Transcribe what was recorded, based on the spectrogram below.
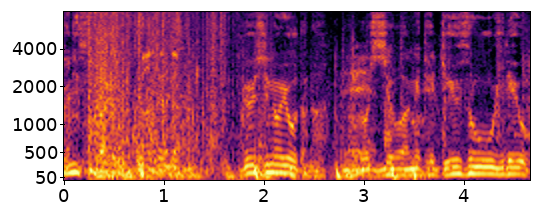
戦に備えろ無事のようだな。のろしを上げて竜蔵を入れよう。よ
